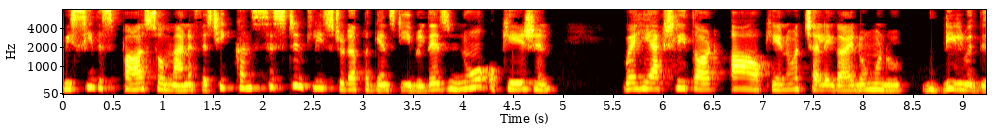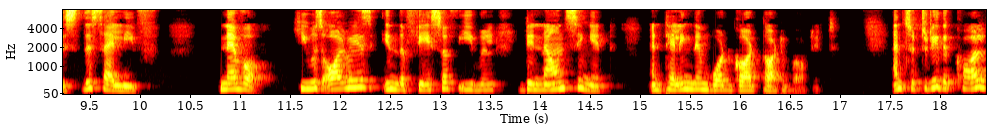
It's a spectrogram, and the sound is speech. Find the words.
we see this power so manifest. He consistently stood up against evil. There's no occasion where he actually thought, ah, okay, no, chalega, I don't want to deal with this. This I leave. Never. He was always in the face of evil, denouncing it and telling them what God thought about it. And so today the call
